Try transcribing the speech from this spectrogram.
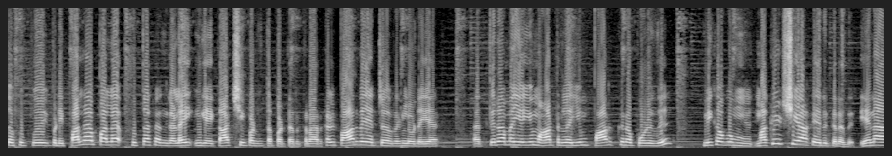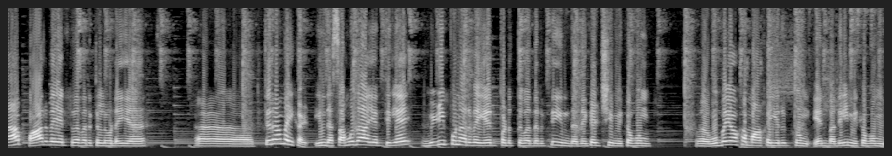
தொகுப்பு இப்படி பல பல புத்தகங்களை இங்கே காட்சிப்படுத்தப்பட்டிருக்கிறார்கள். பார்வையற்றவர்களுடைய திறமையையும் ஆற்றலையும் பார்க்கிற பொழுது மிகவும் மகிழ்ச்சியாக இருக்கிறது. ஏன்னா பார்வையற்றவர்களுடைய திறமைகள் இந்த சமுதாயத்திலே விழிப்புணர்வை ஏற்படுத்துவதற்கு இந்த நிகழ்ச்சி மிகவும் உபயோகமாக இருக்கும் என்பதில் மிகவும்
